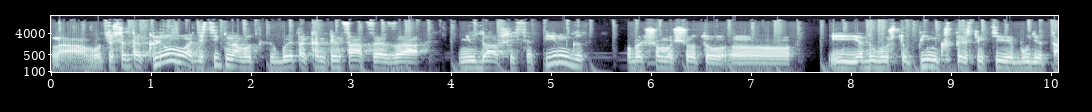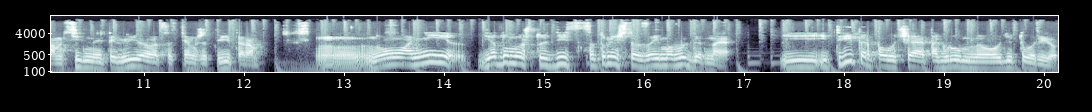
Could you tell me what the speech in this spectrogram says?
А, вот, то есть это клево, действительно, вот как бы это компенсация за неудавшийся пинг, по большому счету. И я думаю, что Ping в перспективе будет там сильно интегрироваться с тем же Твиттером. Но они, я думаю, что здесь сотрудничество взаимовыгодное. И, и Twitter получает огромную аудиторию,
